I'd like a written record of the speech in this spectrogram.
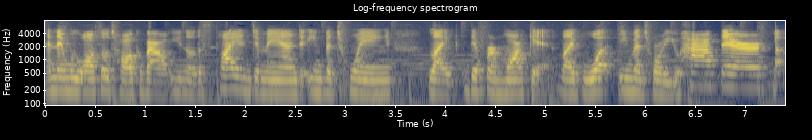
And then we also talk about, you know, the supply and demand in between like different market, like what inventory you have there. But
